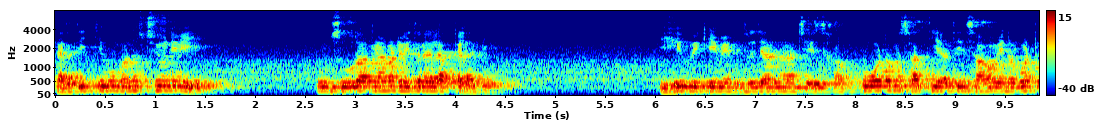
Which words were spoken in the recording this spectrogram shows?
පෙරදිච්ච උන් මිනිස්සු නෙවෙයි. උන් සූරා කැමරට විතරයි ලක් කළා තියෙන්නේ. ඉහිව් එකේ මේ බුදුජානක ආචේ සක්කෝටම සත්‍ය අතින් සම වෙනකොට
